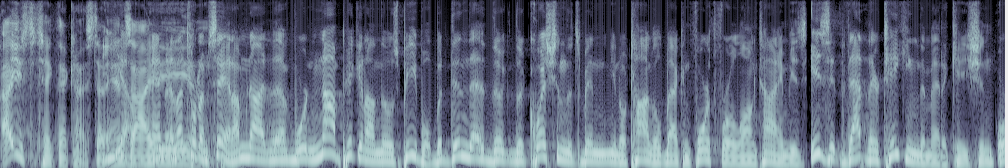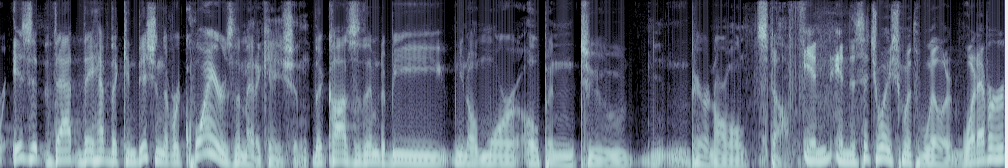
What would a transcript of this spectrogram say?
I used to take that kind of stuff. Yeah, Anxiety. and, and that's what I'm saying. I'm not. Uh, we're not picking on those people. But then the, the the question that's been you know toggled back and forth for a long time is: Is it that they're taking the medication, or is it that they have the condition that requires the medication that causes them to be you know more open to paranormal stuff? in in the situation with Willard, whatever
